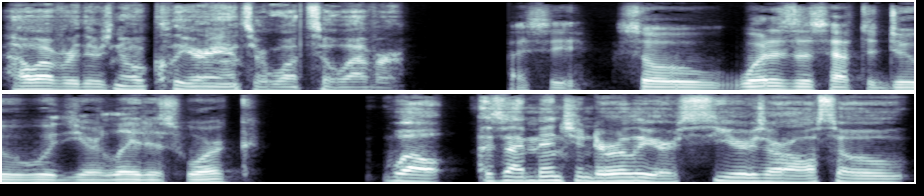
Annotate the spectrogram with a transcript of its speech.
However, there's no clear answer whatsoever. I see. So, what does this have to do with your latest work? Well, as I mentioned earlier, seers are also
